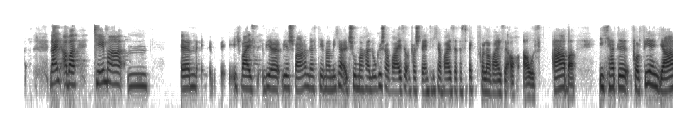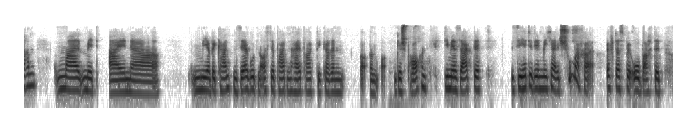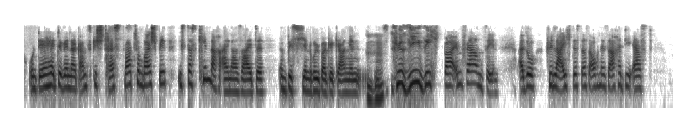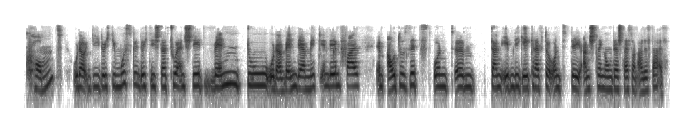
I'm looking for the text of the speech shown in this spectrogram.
Nein, aber Thema, hm, ähm, ich weiß, wir, wir sparen das Thema Michael Schumacher logischerweise und verständlicherweise, respektvollerweise auch aus. Aber ich hatte vor vielen Jahren mal mit einer mir bekannten, sehr guten Osteopathen, Heilpraktikerin äh, gesprochen, die mir sagte, sie hätte den Michael Schumacher öfters beobachtet. Und der hätte, wenn er ganz gestresst war zum Beispiel, ist das Kinn nach einer Seite ein bisschen rübergegangen. Mhm. Für sie sichtbar im Fernsehen. Also vielleicht ist das auch eine Sache, die erst kommt oder die durch die Muskeln, durch die Statur entsteht, wenn du oder wenn der Mick in dem Fall im Auto sitzt und ähm, dann eben die Gehkräfte und die Anstrengung, der Stress und alles da ist.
